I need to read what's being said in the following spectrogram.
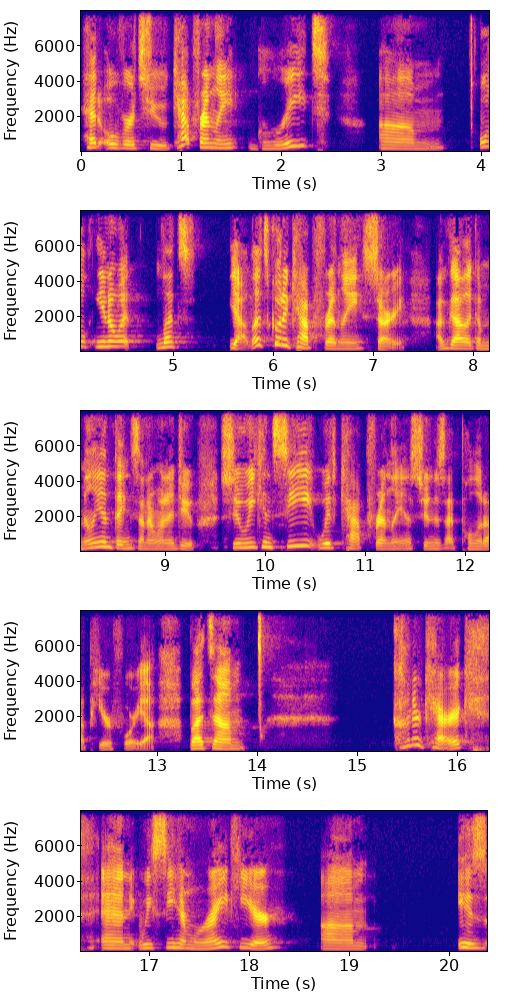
head over to Cap Friendly. Great. Um, well, you know what? Let's yeah, let's go to Cap Friendly. Sorry, I've got like a million things that I want to do. So we can see with Cap Friendly as soon as I pull it up here for you. But um, Connor Carrick, and we see him right here, um, is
